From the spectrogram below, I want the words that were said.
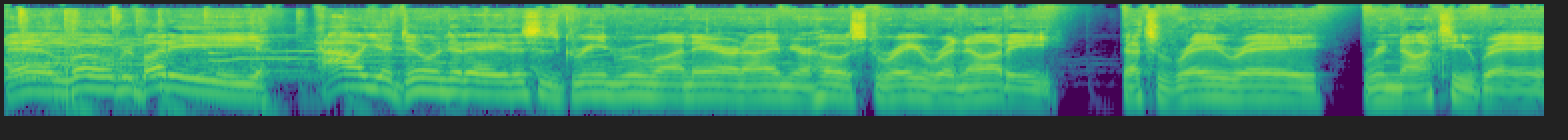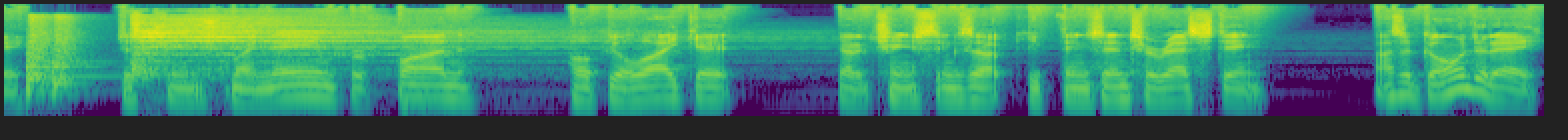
Hello, everybody. How you doing today? This is Green Room on Air, and I am your host, Ray Renati. That's Ray Ray Renati Ray. Just changed my name for fun. Hope you'll like it. Got to change things up, keep things interesting. How's it going today?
